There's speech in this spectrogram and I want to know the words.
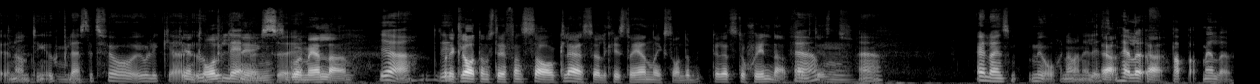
eh, någonting uppläst. Det är två olika Det är en tolkning upplevelser. som går emellan. Ja, Och det är klart om Stefan Sauk läser eller Christer Henriksson, det, det är rätt stor skillnad Ja. faktiskt. Ja. Eller ens mor när man är liten. Ja, Eller ja. pappa. Eller,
